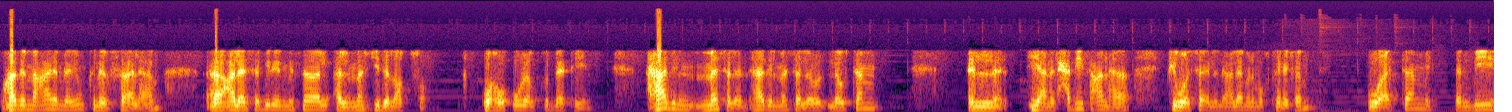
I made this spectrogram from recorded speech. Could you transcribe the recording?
وهذه المعالم لا يمكن إغفالها آه، على سبيل المثال المسجد الأقصى وهو أولى القبلتين هذه مثلا هذه المسألة لو تم يعني الحديث عنها في وسائل الإعلام المختلفة وتم التنبيه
